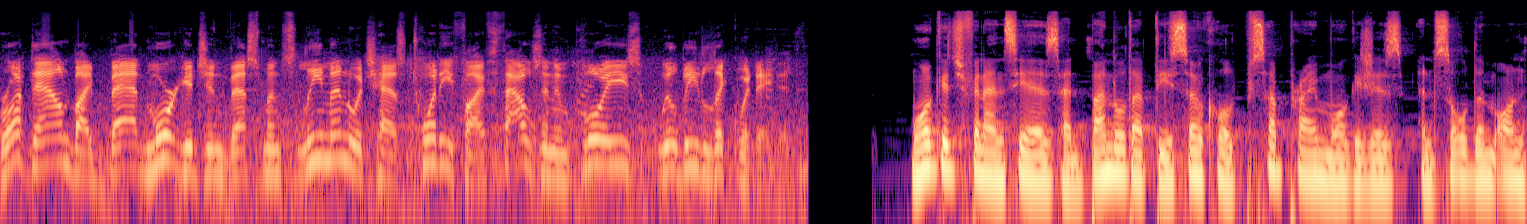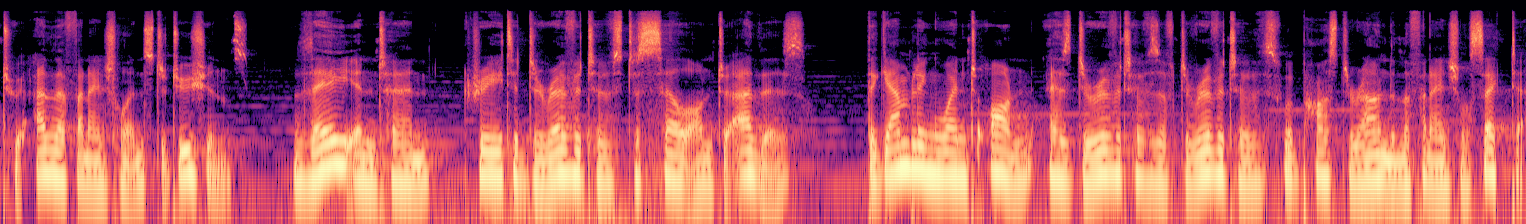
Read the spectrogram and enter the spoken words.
Brought down by bad mortgage investments, Lehman, which has 25,000 employees, will be liquidated. Mortgage financiers had bundled up these so called subprime mortgages and sold them on to other financial institutions. They, in turn, created derivatives to sell on to others. The gambling went on as derivatives of derivatives were passed around in the financial sector.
